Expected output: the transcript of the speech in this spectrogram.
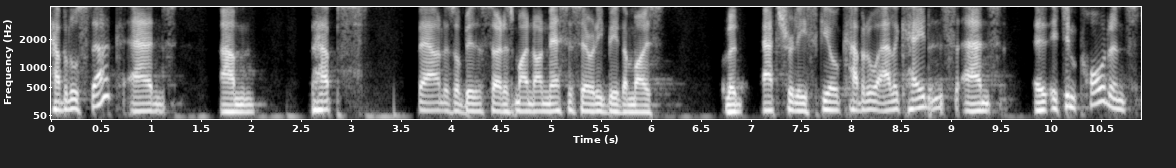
capital stack, and um, perhaps founders or business owners might not necessarily be the most naturally skilled capital allocators, and it's important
